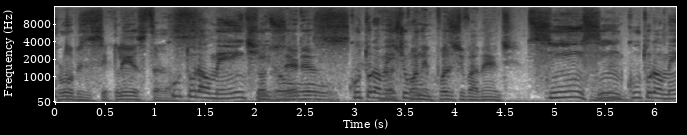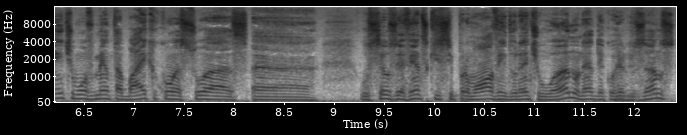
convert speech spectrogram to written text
clubes de ciclistas. Culturalmente, todos eles culturalmente respondem um, positivamente. Sim, sim, uhum. culturalmente o movimento bike com as suas uh, os seus eventos que se promovem durante o ano, né, decorrer uhum. dos anos,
